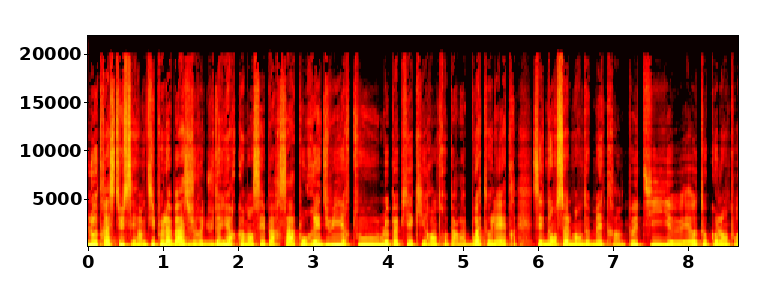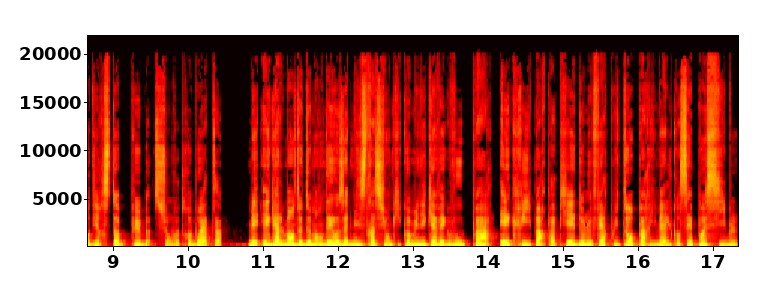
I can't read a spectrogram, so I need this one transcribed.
L'autre astuce est un petit peu la base, j'aurais dû d'ailleurs commencer par ça pour réduire tout le papier qui rentre par la boîte aux lettres. C'est non seulement de mettre un petit euh, autocollant pour dire stop pub sur votre boîte, mais également de demander aux administrations qui communiquent avec vous par écrit, par papier, de le faire plutôt par email quand c'est possible.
